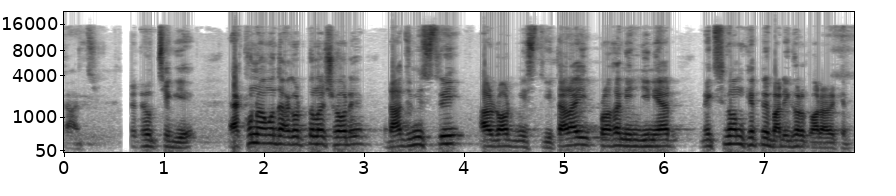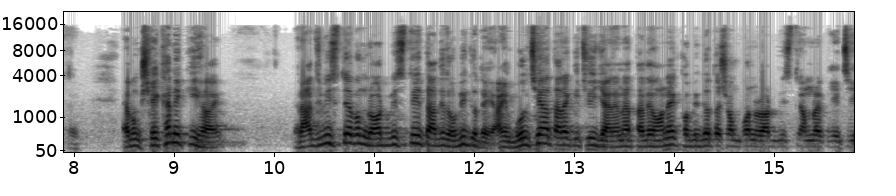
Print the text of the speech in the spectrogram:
কাজ। সেটা হচ্ছে গিয়ে এখনও আমাদের আগরতলা শহরে রাজমিস্ত্রি আর রড মিস্ত্রি, তারাই প্রধান ইঞ্জিনিয়ার ম্যাক্সিমাম ক্ষেত্রে বাড়িঘর করার ক্ষেত্রে। এবং সেখানে কি হয় রাজমিস্ত্রি এবং রড মিস্ত্রি তাদের অভিজ্ঞতায় আমি বলছি না তারা কিছুই জানে না, তাদের অনেক অভিজ্ঞতা সম্পন্ন রড মিস্ত্রি আমরা পেয়েছি,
